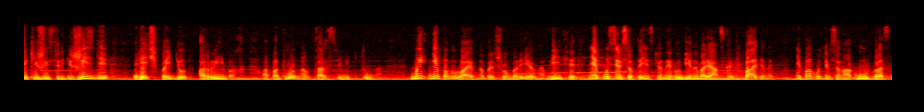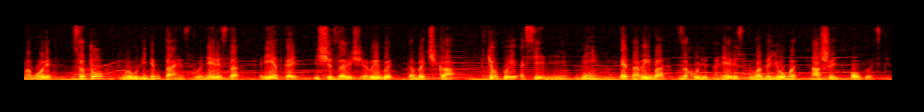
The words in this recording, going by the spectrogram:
Сегодня в рубрике «Жизнь среди жизни» речь пойдет о рыбах, о подводном царстве Нептуна. Мы не побываем на Большом барьерном рифе, не опустимся в таинственные глубины Марианской впадины, не поохотимся на акул в Красном море, зато мы увидим таинство нереста редкой исчезающей рыбы кабачка. В теплые осенние дни эта рыба заходит на нерест в водоемы нашей области.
